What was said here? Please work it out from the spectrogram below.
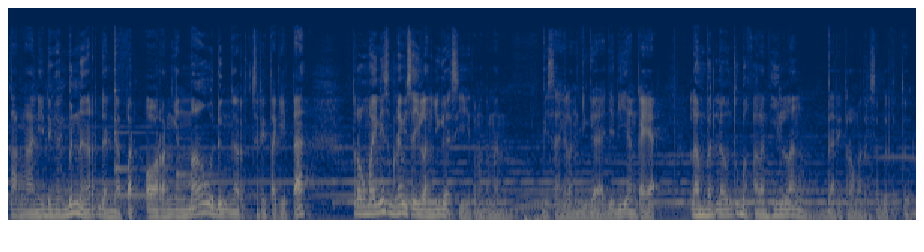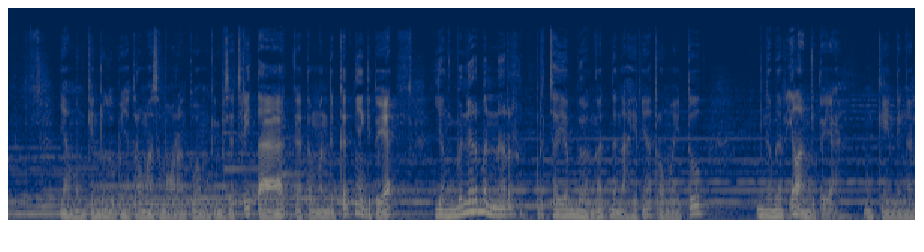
tangani dengan benar dan dapat orang yang mau dengar cerita kita trauma ini sebenarnya bisa hilang juga sih teman-teman. Bisa hilang juga. Jadi yang kayak lambat laun tuh bakalan hilang dari trauma tersebut gitu. Yang mungkin dulu punya trauma sama orang tua mungkin bisa cerita ke teman deketnya gitu ya. Yang benar-benar percaya banget dan akhirnya trauma itu benar-benar hilang gitu ya. Mungkin dengan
